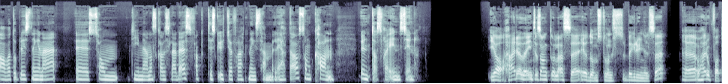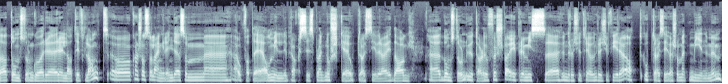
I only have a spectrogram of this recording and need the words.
av at opplysningene som de mener skal sleddes, faktisk utgjør forretningshemmeligheter som kan unntas fra innsyn. Ja, her er det interessant å lese EU-domstolens begrunnelse. Eh, og her oppfatter jeg at domstolen går relativt langt, og kanskje også lenger enn det som eh, jeg oppfatter er alminnelig praksis blant norske oppdragsgivere i dag. Eh, domstolen uttaler jo først da, i premiss 123 og 124 at oppdragsgiver som et minimum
